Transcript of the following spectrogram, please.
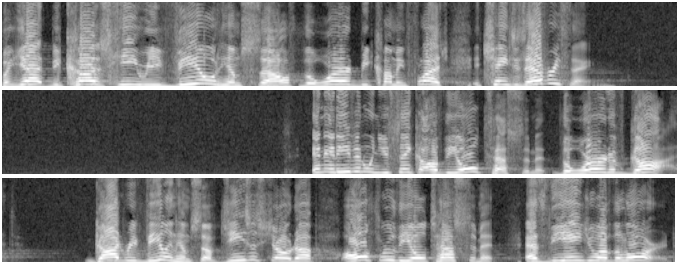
But yet, because he revealed himself, the Word becoming flesh, it changes everything. And, and even when you think of the Old Testament, the Word of God, God revealing himself, Jesus showed up all through the Old Testament as the angel of the Lord.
